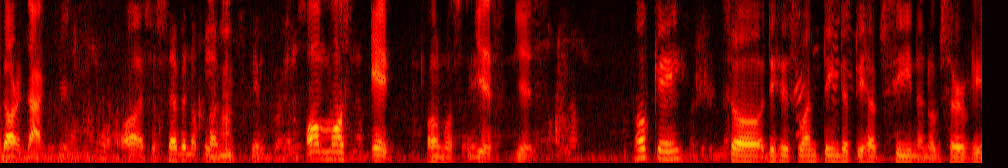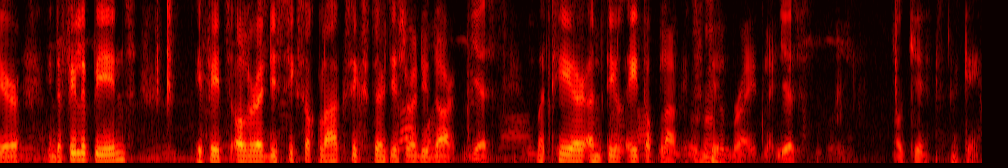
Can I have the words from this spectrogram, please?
Dark. dark. Yes. Oh, so seven o'clock Mhm. it's still bright. Almost eight. Almost. eight. Yes, yes. Okay. So this is one thing that we have seen and observed here in the Philippines. If it's already six o'clock, six thirty is already dark. Yes, But here until eight o'clock, it's Mhm. still bright. Like yes. Okay. Okay.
